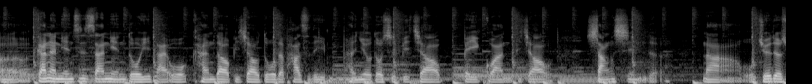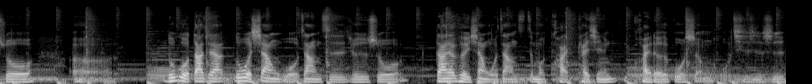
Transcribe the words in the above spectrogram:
呃感染年资三年多以来，我看到比较多的帕斯提朋友都是比较悲观、比较伤心的。那我觉得说，呃。如果大家如果像我这样子，就是说，大家可以像我这样子这么快开心快乐的过生活，其实是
